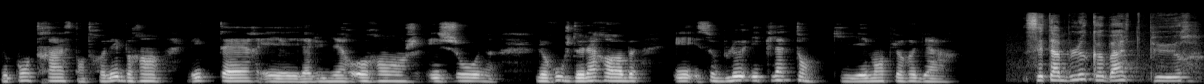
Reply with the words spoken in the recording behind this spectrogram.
Le contraste entre les bruns, les terres et la lumière orange et jaune, le rouge de la robe et ce bleu éclatant qui aimante le regard. C'est un bleu cobalt pur.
